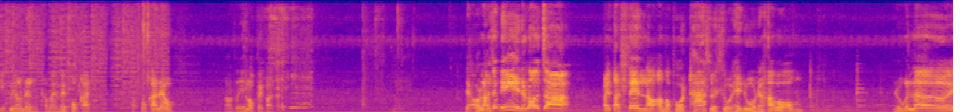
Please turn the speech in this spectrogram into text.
อีกเรื่องหนึ่งทำไมไม่โฟกัสโฟกัสเร็วเอาตัวนี้หลบไปก่อน เดี๋ยวหลังจากนี้เดี๋ยวเราจะไปตัดเส้นแล้วเอามาโพสท่าสวยๆให้ดูนะครับผม ดูกันเลย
